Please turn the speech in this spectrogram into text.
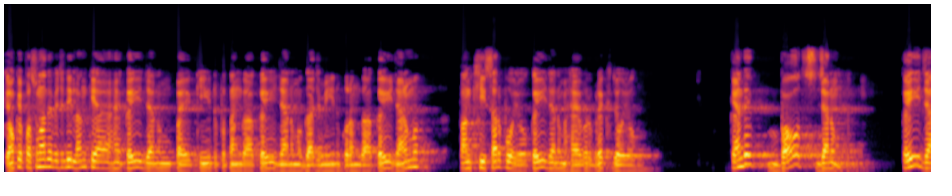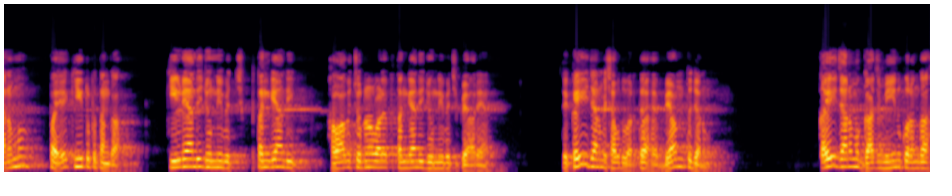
ਕਿਉਂਕਿ ਪਸ਼ੂਆਂ ਦੇ ਵਿੱਚ ਦੀ ਲੰਘ ਕੇ ਆਇਆ ਹੈ, ਕਈ ਜਨਮ ਪਏ ਕੀਟ ਪਤੰਗਾ, ਕਈ ਜਨਮ ਗਜਮੀਨ ਕੁਰੰਗਾ, ਕਈ ਜਨਮ ਪੰਖੀ ਸਰਪ ਹੋਇਓ, ਕਈ ਜਨਮ ਹੈਵਰ ਬ੍ਰਿਖ ਜੋਇਓ। ਕਹਿੰਦੇ, ਬਹੁਤ ਜਨਮ, ਕਈ ਜਨਮ ਭਏ ਕੀਟ ਪਤੰਗਾ ਕੀੜਿਆਂ ਦੀ ਜੂਨੀ ਵਿੱਚ, ਪਤੰਗਿਆਂ ਦੀ, ਹਵਾ ਵਿੱਚ ਉੱਡਣ ਵਾਲੇ ਪਤੰਗਿਆਂ ਦੀ ਜੂਨੀ ਵਿੱਚ ਪਿਆ ਰਿਹਾ। ਤੇ ਕਈ ਜਨਮ ਸ਼ਬਦ ਵਰਤਿਆ ਹੈ ਬੇਅੰਤ ਜਨਮ। ਕਈ ਜਨਮ ਗਜ ਮੀਨ ਕੁਰੰਗਾ।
